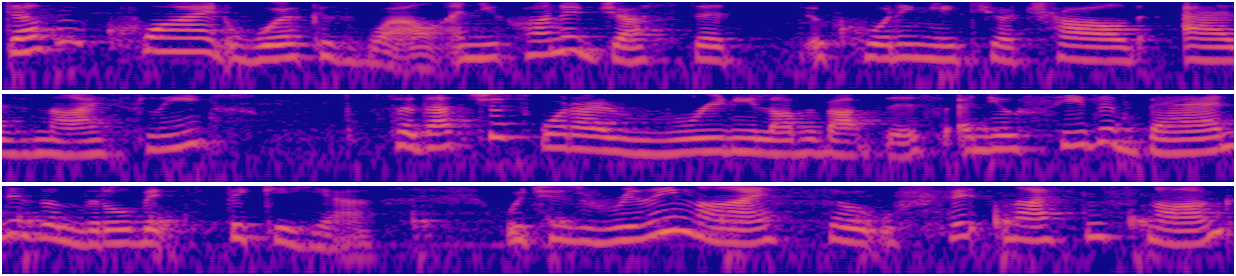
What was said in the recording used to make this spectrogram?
doesn't quite work as well and you can't adjust it accordingly to your child as nicely. So that's just what I really love about this. And you'll see the band is a little bit thicker here, which is really nice. So it will fit nice and snug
